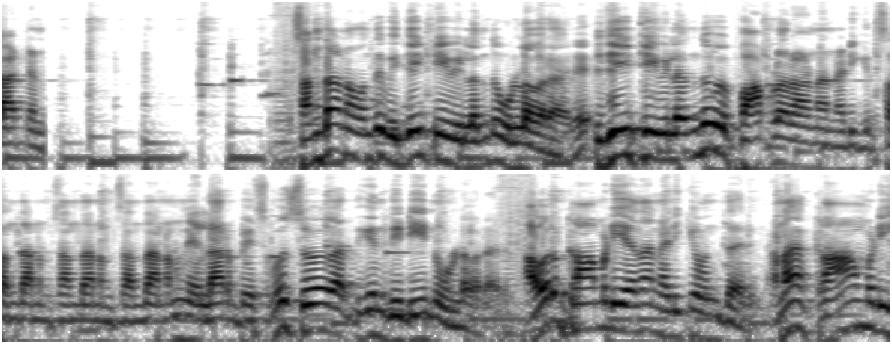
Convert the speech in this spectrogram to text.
பேட்டர்ன் சந்தானம் வந்து விஜய் டிவிலேருந்து உள்ள வராரு. விஜய் டிவிலேருந்து பாப்புலரான நடிகர் சந்தானம் சந்தானம் சந்தானம்னு எல்லாரும் பேசும்போது சிவகார்த்திகேயன் திடீர்னு உள்ள வராரு. அவரும் காமெடியாக தான் நடிக்க வந்தார். ஆனால் காமெடி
